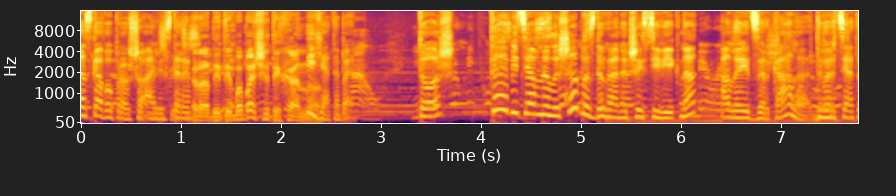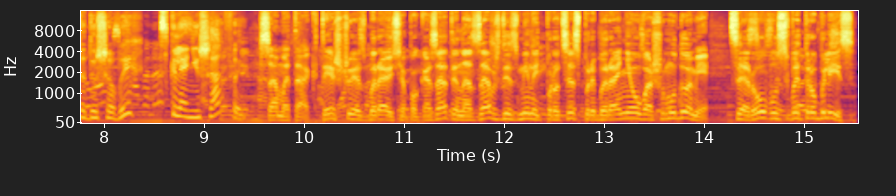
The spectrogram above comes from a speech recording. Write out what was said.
Ласкаво прошу, Алістере. Радий тебе бачити, І я тебе. Тож, ти обіцяв не лише бездоганно чисті вікна, але й дзеркала, дверцята душових, скляні шафи. Саме так, те, що я збираюся показати, назавжди змінить процес прибирання у вашому домі. Це Ровус Ветробліс.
